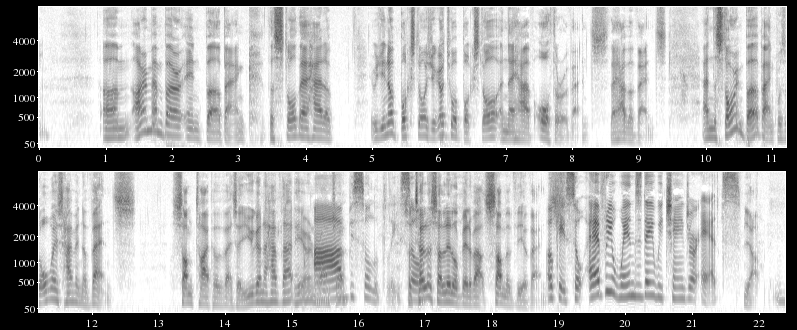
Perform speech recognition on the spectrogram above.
Um, I remember in Burbank, the store there had a, you know, bookstores. You go to a bookstore and they have author events. They have events, and the store in Burbank was always having events, some type of events. Are you going to have that here in Rancho? Absolutely. so, tell us a little bit about some of the events. Okay, so every Wednesday we change our ads. Yeah.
